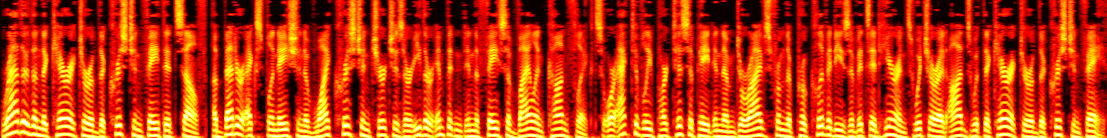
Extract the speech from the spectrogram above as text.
Rather than the character of the Christian faith itself, a better explanation of why Christian churches are either impotent in the face of violent conflicts or actively participate in them derives from the proclivities of its adherents which are at odds with the character of the Christian faith.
